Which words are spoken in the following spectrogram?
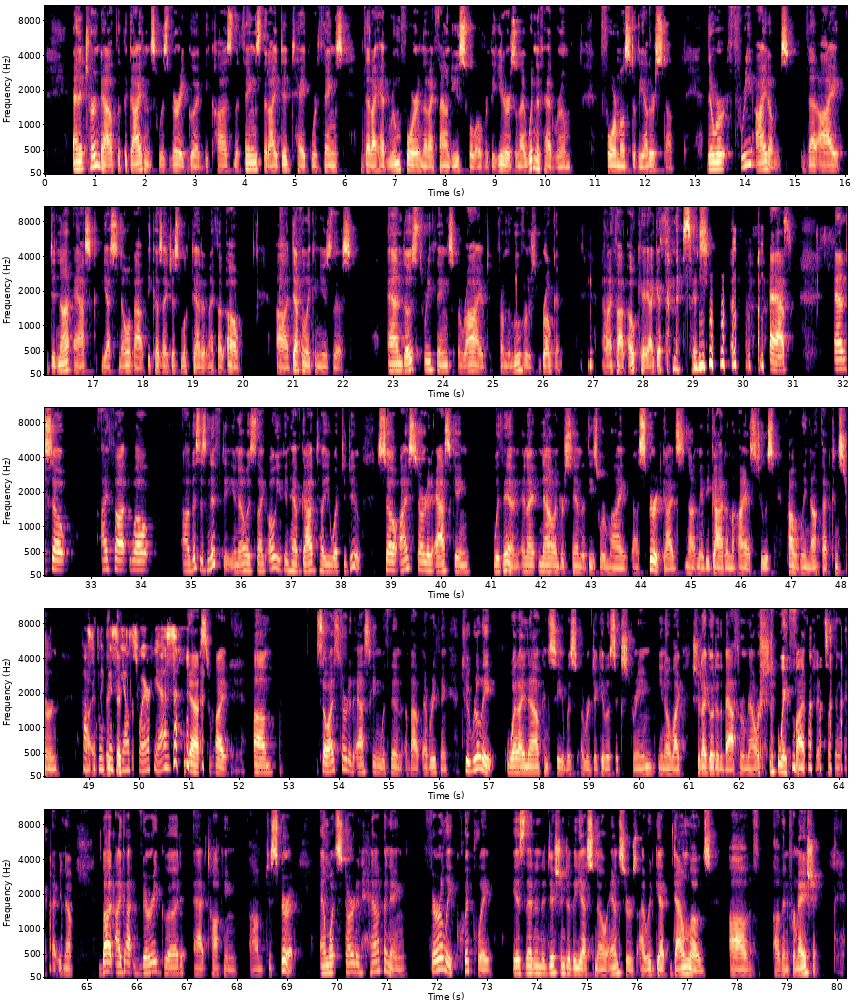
And it turned out that the guidance was very good because the things that I did take were things that I had room for and that I found useful over the years, and I wouldn't have had room for most of the other stuff. There were three items that I did not ask yes, no about because I just looked at it and I thought, oh, uh, definitely can use this. And those three things arrived from the movers broken. And I thought, okay, I get the message. Ask. And so I thought, well, uh, this is nifty. You know, it's like, oh, you can have God tell you what to do. So I started asking within, and I now understand that these were my uh, spirit guides, not maybe God in the highest, who is probably not that concerned. Uh, Possibly uh, busy elsewhere, yes. yes, right. Um, so I started asking within about everything to really what I now can see was a ridiculous extreme. You know, like, should I go to the bathroom now or should I wait five minutes? Something like that, you know. But I got very good at talking um, to spirit. And what started happening fairly quickly is that in addition to the yes no answers, I would get downloads of, of information.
